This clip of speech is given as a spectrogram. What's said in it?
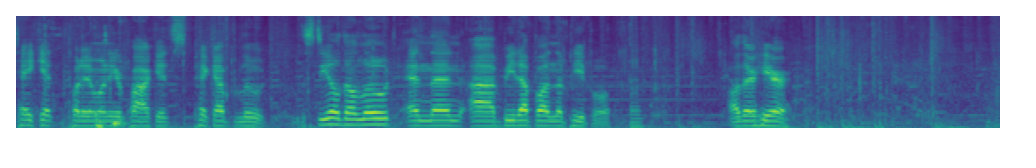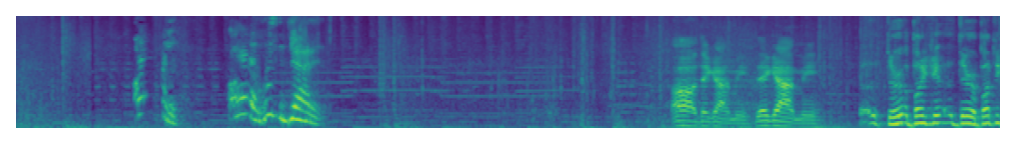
Take it, put it in one of your pockets, pick up loot. Steal the loot, and then uh, beat up on the people. Oh, they're here. Oh, oh, we got it! Oh, they got me. They got me. Uh, They're about to get. They're about to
